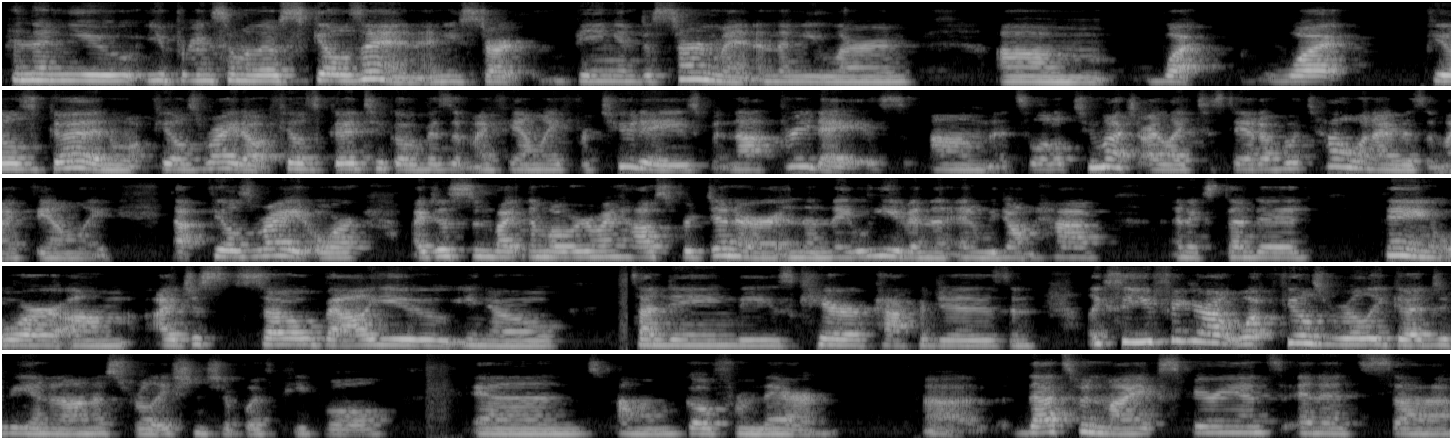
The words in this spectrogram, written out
and then you you bring some of those skills in and you start being in discernment and then you learn um, what what feels good and what feels right. Oh, it feels good to go visit my family for two days, but not three days. Um, it's a little too much. I like to stay at a hotel when I visit my family. That feels right. Or I just invite them over to my house for dinner and then they leave and, and we don't have an extended thing. Or um, I just so value, you know, sending these care packages and like so you figure out what feels really good to be in an honest relationship with people and um, go from there uh, that's been my experience and it's uh,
